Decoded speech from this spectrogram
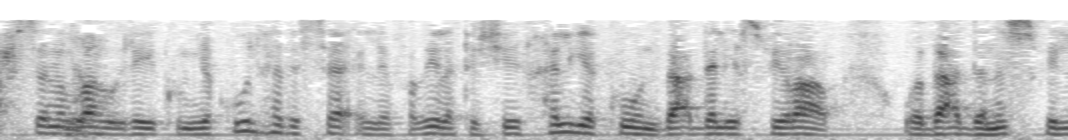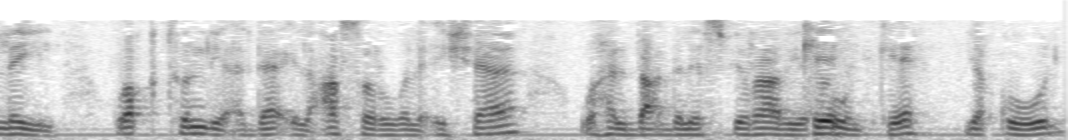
أحسن الله نعم. إليكم. يقول هذا السائل لفضيلة الشيخ هل يكون بعد الاصفرار وبعد نصف الليل وقت لأداء العصر والعشاء؟ وهل بعد الاصفرار يكون؟ كيف, كيف؟ يقول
